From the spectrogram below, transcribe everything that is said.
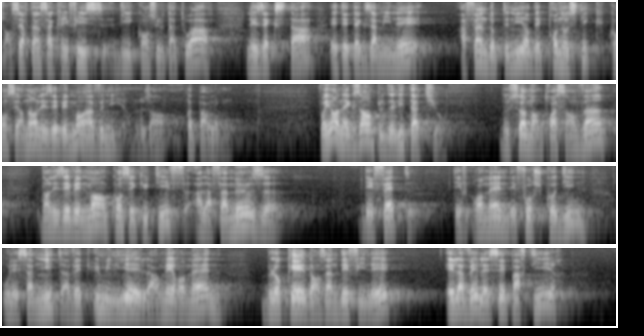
Dans certains sacrifices dits consultatoires, les extas étaient examinés afin d'obtenir des pronostics concernant les événements à venir. Nous en reparlerons. Voyons un exemple de l'itatio. Nous sommes en 320 dans les événements consécutifs à la fameuse défaite des romaines des fourches codines où les Samnites avaient humilié l'armée romaine, bloquée dans un défilé, et l'avaient laissé partir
